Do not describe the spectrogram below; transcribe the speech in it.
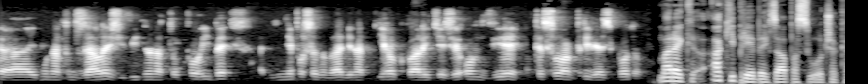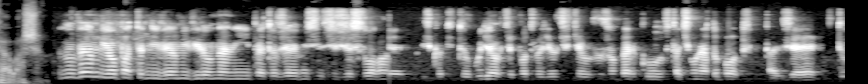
a aj mu na tom záleží, vidno na tom pohybe a v neposlednom rade na jeho kvalite, že on vie ten Slovan priviesť bodom. Marek, aký priebeh zápasu očakávaš? No veľmi opatrný, veľmi vyrovnaný, pretože myslím si, že Slovan blízko titul bude ho chcieť potvrdiť určite už v Zomberku, stačí mu na to bod. Takže tu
